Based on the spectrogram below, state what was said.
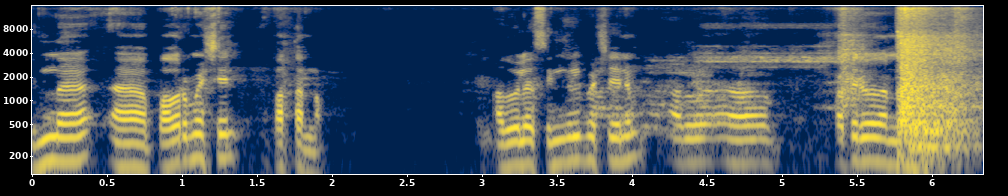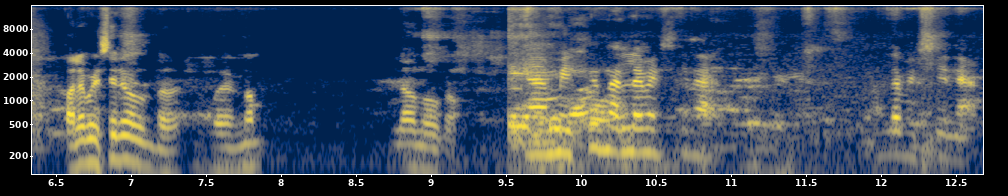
ഇന്ന് പവർ മെഷീൻ പത്തെണ്ണം. അതുപോലെ സിംഗിൾ മെഷീനും അത് പത്തിരുപതെണ്ണം. പല മെഷീനുകളുണ്ട് അപ്പോൾ എണ്ണം എല്ലാം നോക്കാം മെഷീൻ നല്ല മെഷീനാണ് നല്ല മെഷീനാണ്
